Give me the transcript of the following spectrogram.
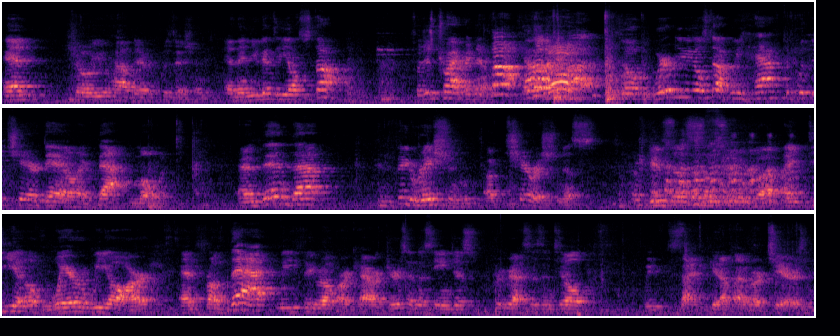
and show you how they're positioned, and then you get to yell stop. So just try it right now. Stop! So wherever you yell stop, we have to put the chair down at that moment. And then that configuration of cherishness gives us some sort of uh, idea of where we are. And from that, we figure out our characters, and the scene just progresses until we decide to get up out of our chairs and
